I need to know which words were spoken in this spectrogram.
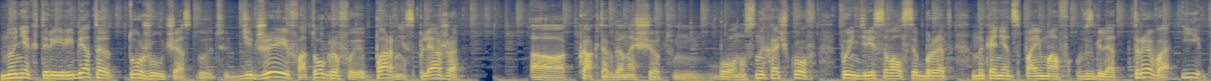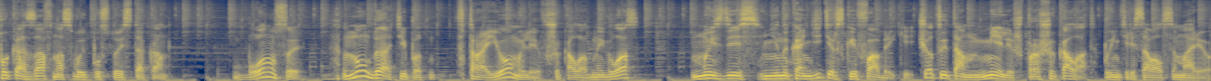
Но некоторые ребята тоже участвуют. Диджеи, фотографы, парни с пляжа. «А как тогда насчет бонусных очков?» – поинтересовался Бред, наконец поймав взгляд Трева и показав на свой пустой стакан. Бонусы? Ну да, типа втроем или в шоколадный глаз. Мы здесь не на кондитерской фабрике. Чё ты там мелешь про шоколад? Поинтересовался Марио.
